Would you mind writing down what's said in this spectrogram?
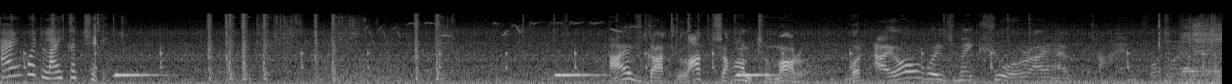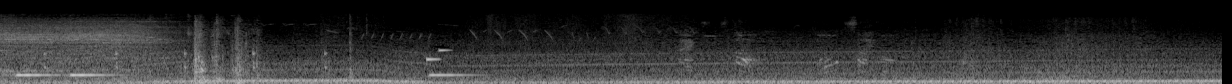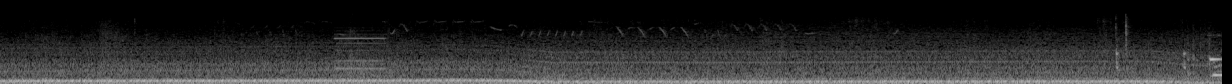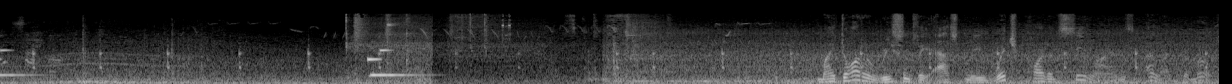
I would like a ticket. I've got lots on tomorrow, but I always make sure I have ハハハハ! My daughter recently asked me which part of sea lions I like the most.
